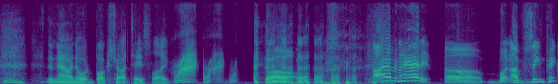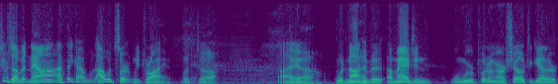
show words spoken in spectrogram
and now I know what buckshot tastes like. Oh. I haven't had it, uh, but I've seen pictures of it now. I think I, w- I would certainly try it, but uh, I uh, would not have uh, imagined when we were putting our show together.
